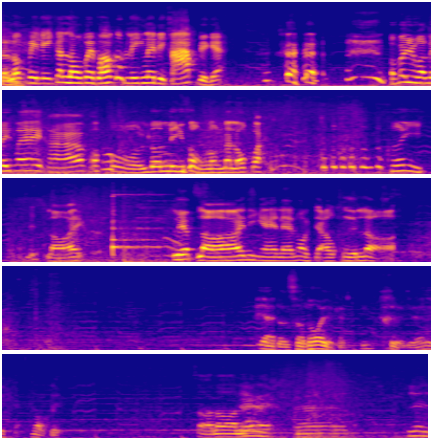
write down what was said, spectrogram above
นรกมีลิงก็ลงไปพร้อมกับลิงเลยดิครับอย่างเงี้ยเขาไปอยู่กับลิงเลยครับ โอ้โห โดนลิงส่งลงนรกว่ะ เฮ้ยเรียบร้อย เรียบร้อยนี่ไงแลนด์บอกจะเอาคืนเหรออย่าโดนโซโล่อย่างกันเขินเยอะเลยบอกเลยสอรอเลยอะไรเออเล่น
